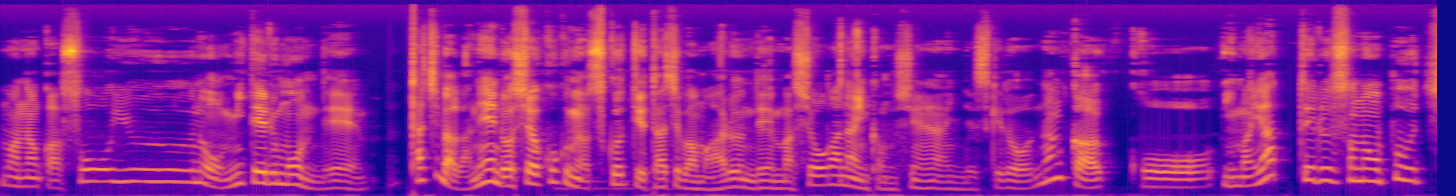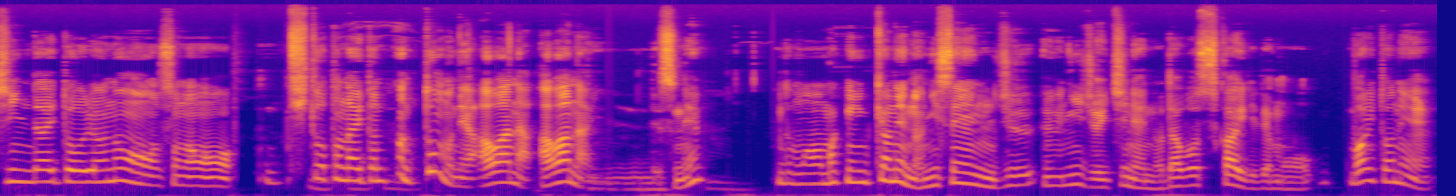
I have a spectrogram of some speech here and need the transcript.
まあなんかそういうのを見てるもんで、立場がね、ロシア国民を救うっていう立場もあるんで、まあしょうがないんかもしれないんですけど、なんかこう、今やってるそのプーチン大統領のその人となりと、ともね、合わない、合わないんですね。でも、まあ、去年の2021年のダボス会議でも、割とね、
